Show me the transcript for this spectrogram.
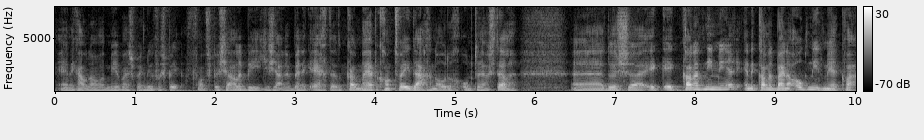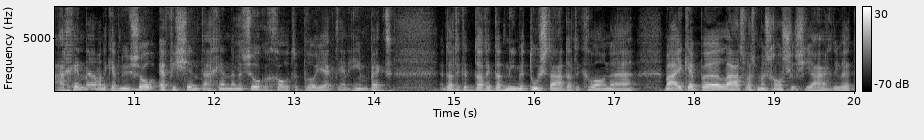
En ik hou dan wat meer bij sprek nu van, spe, van speciale biertjes. Ja, dan ben ik echt. Dan kan, heb ik gewoon twee dagen nodig om te herstellen. Uh, dus uh, ik, ik kan het niet meer. En ik kan het bijna ook niet meer qua agenda. Want ik heb nu zo efficiënte agenda met zulke grote projecten en impact dat ik, het, dat ik dat niet meer toesta. Dat ik gewoon. Uh, maar ik heb laatst was mijn schoonzusjaar. Die werd.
